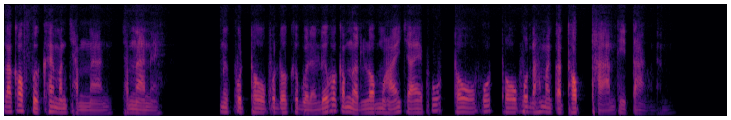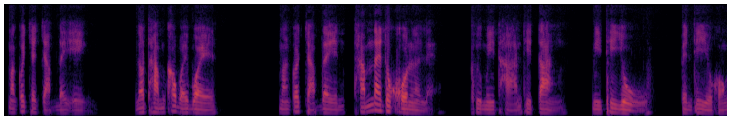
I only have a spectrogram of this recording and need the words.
แล้วก็ฝึกให้มันชำนาญชำนาญไงนึกพุทโธพุทโธคือบทหรือว่ากำหนดลมหายใจพุทโธพุทโธพุทโธให้มันกระทบฐานที่ตั้ง มันก็จะจับได้เอง เราทำเข้าบ่อยๆมันก็จับได้ทำได้ทุกคนเลยแหละ คือมีฐานที่ตั้ง มีที่อยู่เป็นที่อยู่ของ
